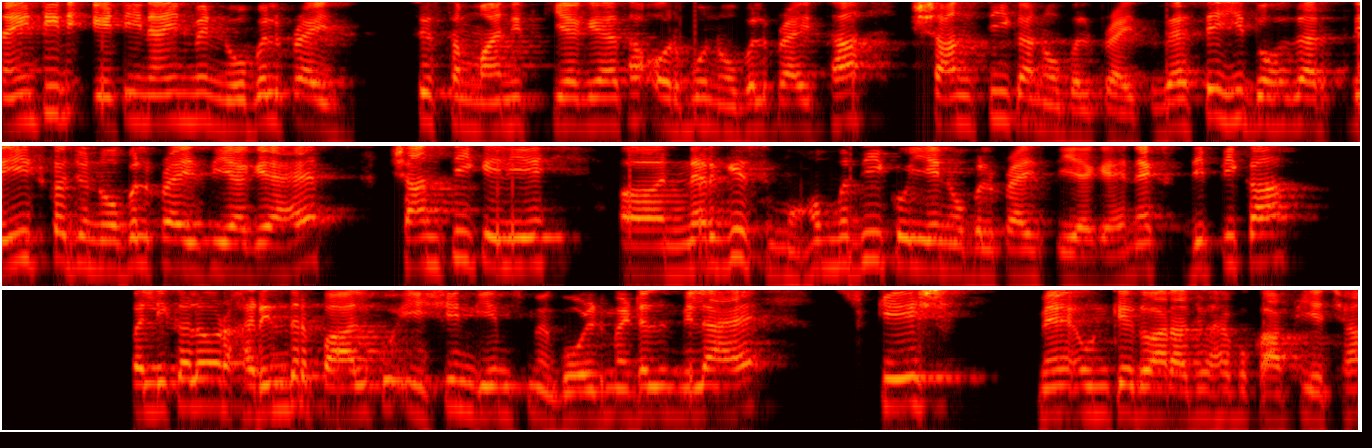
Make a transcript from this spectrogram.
1989 में नोबेल प्राइज से सम्मानित किया गया था और वो नोबेल प्राइज था शांति का नोबेल प्राइज। वैसे ही 2023 का जो नोबेल प्राइज दिया गया है, शांति के लिए नरगिस मोहम्मदी को ये नोबेल प्राइज दिया गया है। नेक्स्ट दीपिका पल्लिकल और हरिंदर पाल को एशियन गेम्स में गोल्ड मेडल मिला है। सुकेश, में उनके द्वारा जो है वो काफ़ी अच्छा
